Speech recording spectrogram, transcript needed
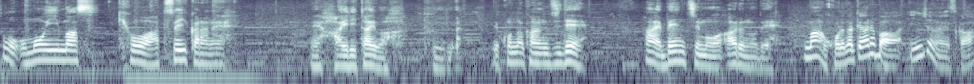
と思います。今日暑いからね。ね入りたいわプール。でこんな感じではいベンチもあるのでまあこれだけあればいいんじゃないですか。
